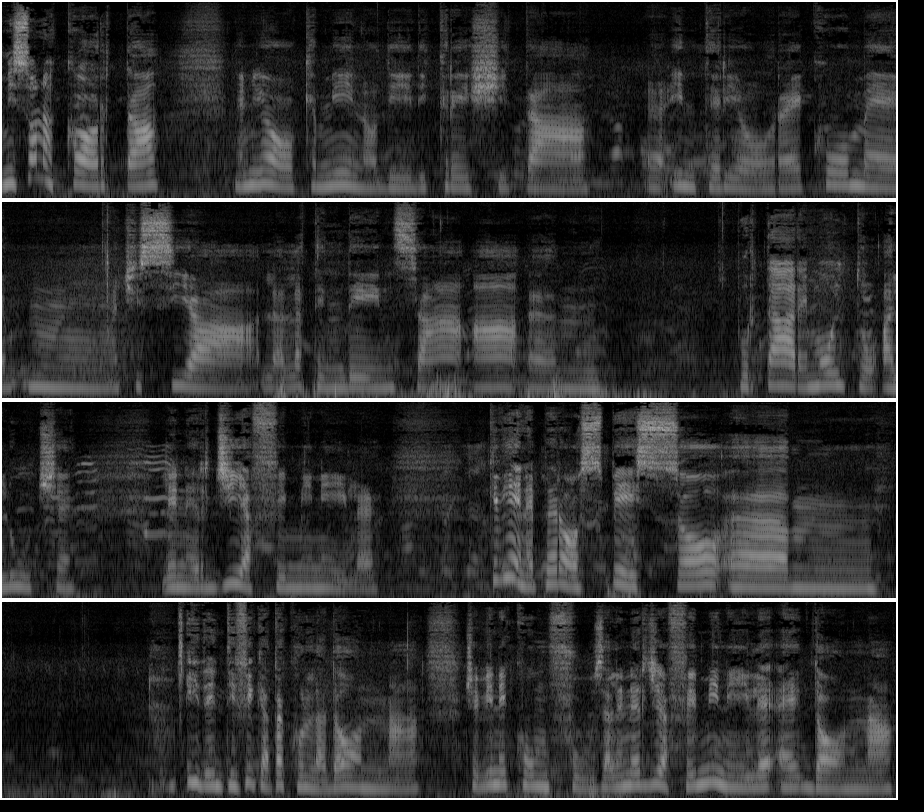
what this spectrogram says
mi sono accorta nel mio cammino di, di crescita eh, interiore come mh, mm, ci sia la, la tendenza a ehm, portare molto a luce l'energia femminile, che viene però spesso ehm, identificata con la donna, cioè viene confusa, l'energia femminile è donna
